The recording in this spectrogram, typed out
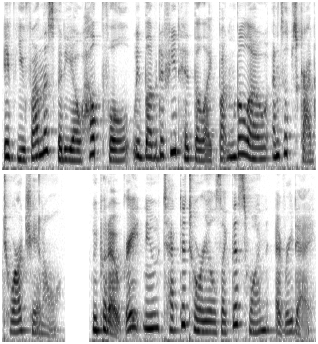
If you found this video helpful, we'd love it if you'd hit the like button below and subscribe to our channel. We put out great new tech tutorials like this one every day.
